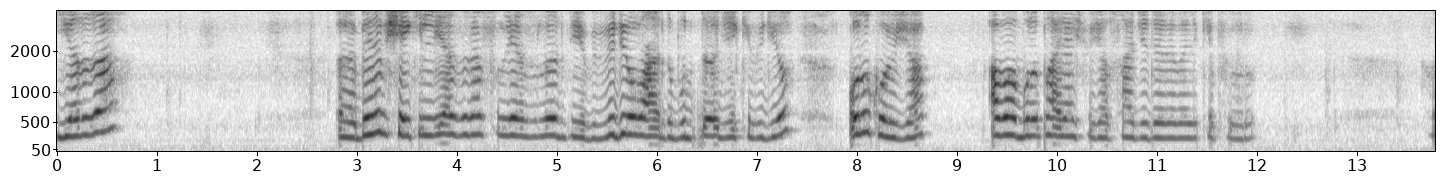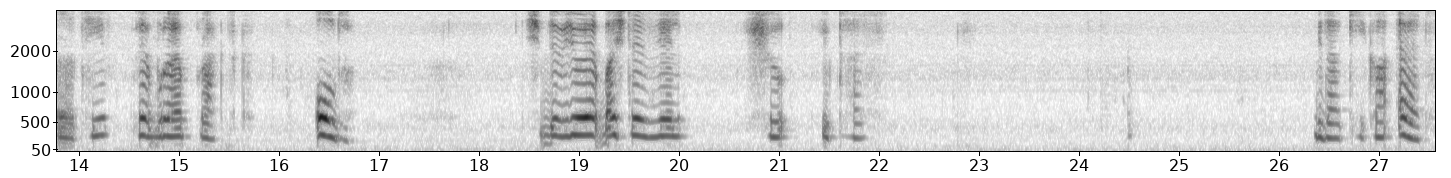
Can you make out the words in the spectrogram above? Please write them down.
yanına e, benim şekilli yazı nasıl yazılır diye bir video vardı. Bundan önceki video. Onu koyacağım. Ama bunu paylaşmayacağım. Sadece denemelik yapıyorum. Anlatayım. Ve buraya bıraktık. Oldu. Şimdi videoya başta izleyelim. Şu yüklensin. Bir dakika. Evet.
